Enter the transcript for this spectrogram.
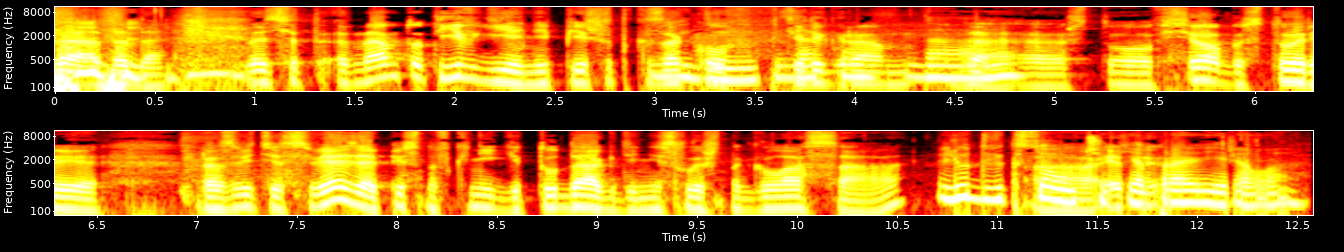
Да, да, да. Значит, нам тут Евгений пишет, Казаков, в Телеграм, да. что все об истории развития связи описано в книге «Туда, где не слышно голоса». Людвиг Соучек а, я проверила.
